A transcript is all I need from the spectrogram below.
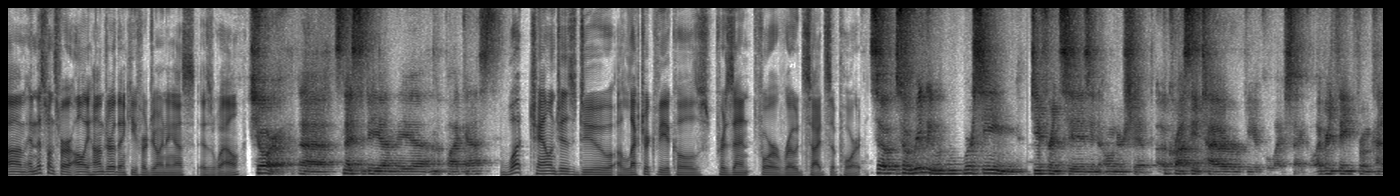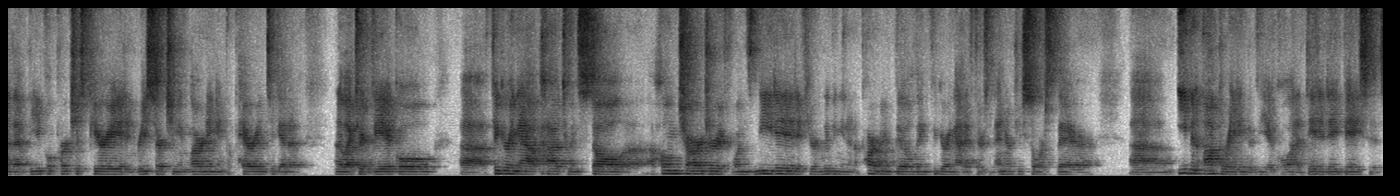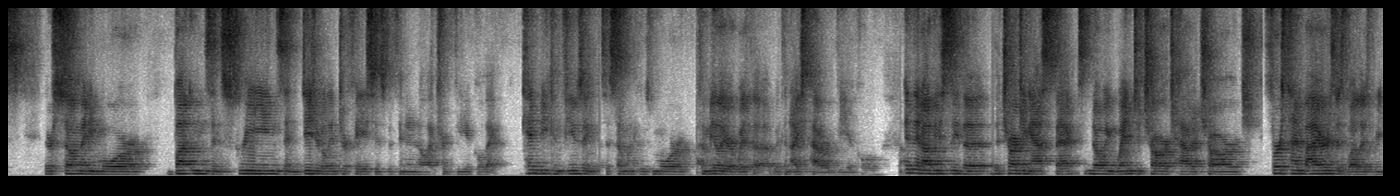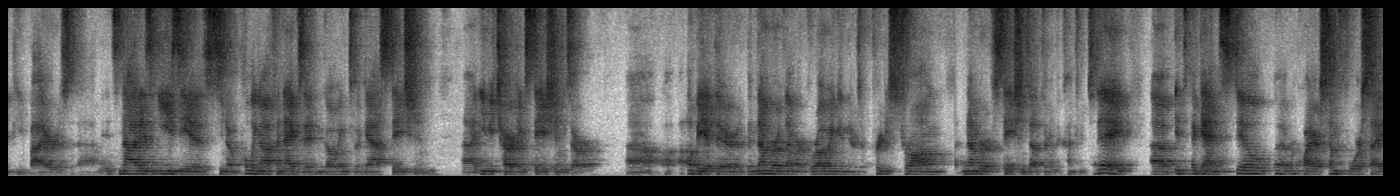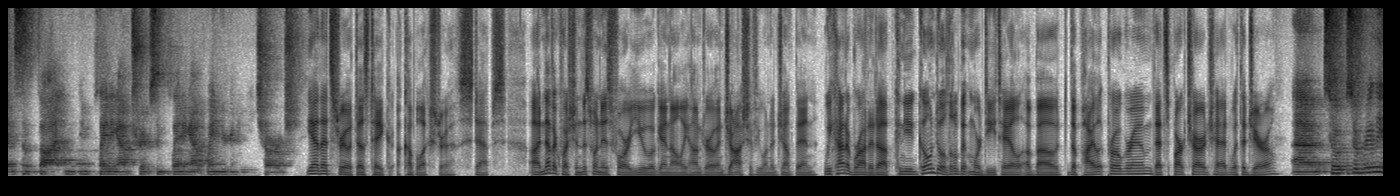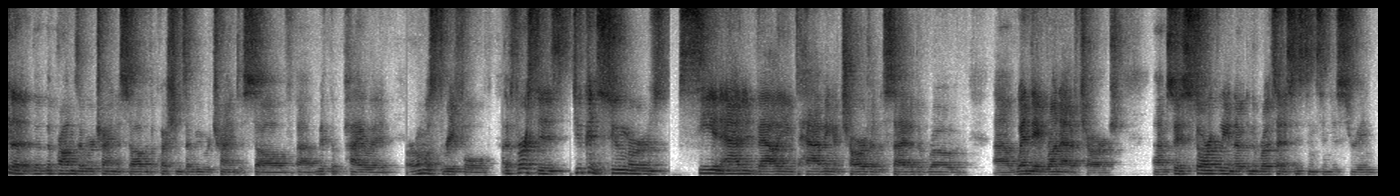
Um, and this one's for Alejandro. Thank you for joining us as well. Sure, uh, it's nice to be on the uh, on the podcast. What challenges do electric vehicles present for roadside support? So, so really, we're seeing differences in ownership across the entire vehicle life cycle. Everything from kind of that vehicle purchase period and researching and learning and preparing to get a, an electric vehicle, uh, figuring out how to install. A, a home charger if one's needed, if you're living in an apartment building, figuring out if there's an energy source there, um, even operating the vehicle on a day to day basis. There's so many more buttons and screens and digital interfaces within an electric vehicle that can be confusing to someone who's more familiar with a with an ice powered vehicle. And then obviously the the charging aspect, knowing when to charge, how to charge, first time buyers as well as repeat buyers. Um, it's not as easy as you know pulling off an exit and going to a gas station. Uh, EV charging stations are, uh, albeit there, the number of them are growing, and there's a pretty strong number of stations out there in the country today. Uh, it again still uh, requires some foresight and some thought in, in, planning out trips and planning out when you're going to need charge. Yeah, that's true. It does take a couple extra steps. Another question. This one is for you again, Alejandro, and Josh, if you want to jump in. We kind of brought it up. Can you go into a little bit more detail about the pilot program that SparkCharge had with Agero? Um, so, so really, the, the, the problems that we were trying to solve, or the questions that we were trying to solve uh, with the pilot, are almost threefold. The first is: Do consumers see an added value to having a charge on the side of the road uh, when they run out of charge? Um, so historically, in the, in the roadside assistance industry,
